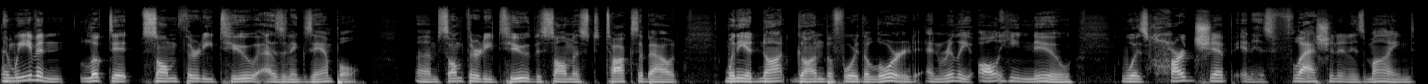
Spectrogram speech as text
And we even looked at Psalm 32 as an example um, Psalm 32, the psalmist talks about when he had not gone before the Lord, and really all he knew was hardship in his flesh and in his mind,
